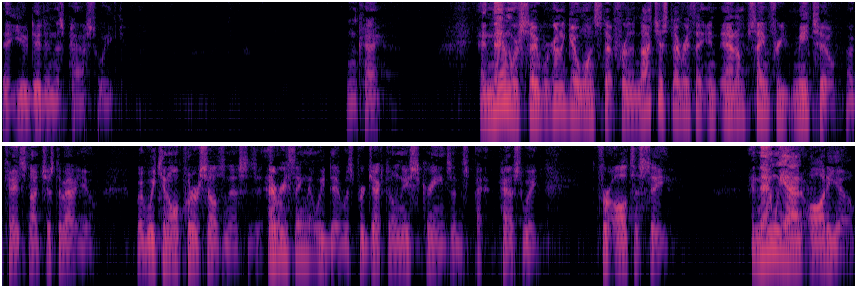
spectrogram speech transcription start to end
that you did in this past week. Okay? And then we're saying we're going to go one step further, not just everything, and I'm saying for me too, okay? It's not just about you. But we can all put ourselves in this. Is Everything that we did was projected on these screens in this past week for all to see. And then we add audio.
